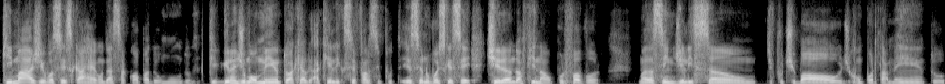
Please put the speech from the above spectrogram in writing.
que imagem vocês carregam dessa Copa do Mundo? Que grande momento, aquele, aquele que você fala assim, esse eu não vou esquecer, tirando a final, por favor. Mas assim, de lição, de futebol, de comportamento,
